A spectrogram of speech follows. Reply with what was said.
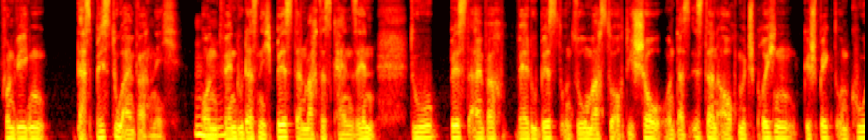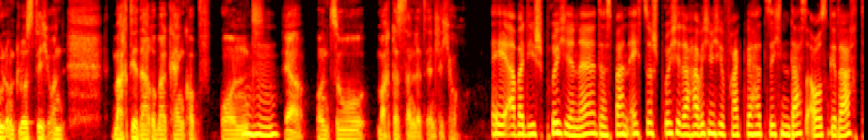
von wegen, das bist du einfach nicht. Mhm. Und wenn du das nicht bist, dann macht das keinen Sinn. Du bist einfach, wer du bist und so machst du auch die Show. Und das ist dann auch mit Sprüchen gespickt und cool und lustig und mach dir darüber keinen Kopf. Und Mhm. ja, und so macht das dann letztendlich auch. Ey, aber die Sprüche, ne, das waren echt so Sprüche, da habe ich mich gefragt, wer hat sich denn das ausgedacht?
